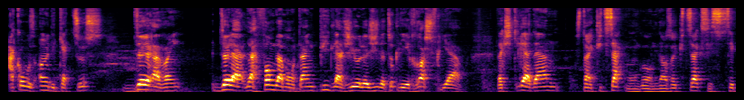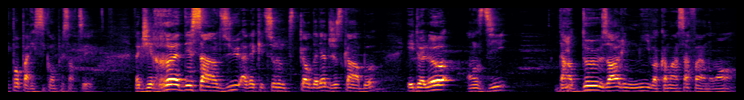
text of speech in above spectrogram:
à cause, un, des cactus, de ravins, de la, forme de la montagne, puis de la géologie de toutes les roches friables. Fait que je crie à Dan, c'est un cul-de-sac, mon gars. On est dans un cul-de-sac, c'est- c'est pas par ici qu'on peut sortir. Fait que j'ai redescendu avec sur une petite cordelette jusqu'en bas. Et de là, on se dit, dans deux heures et demie, il va commencer à faire noir.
